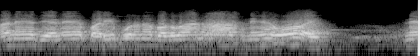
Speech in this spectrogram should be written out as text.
અને જેને પરિપૂર્ણ ભગવાનમાં સ્નેહ હોય, ને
